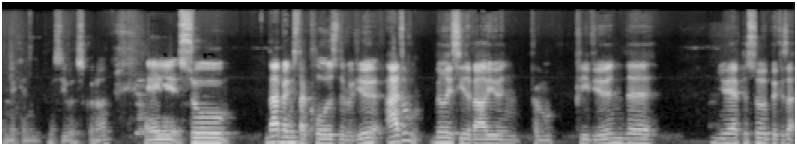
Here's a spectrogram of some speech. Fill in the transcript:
and we can see what's going on. Uh, so that brings to a close the review. I don't really see the value in prom- previewing the new episode because I,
